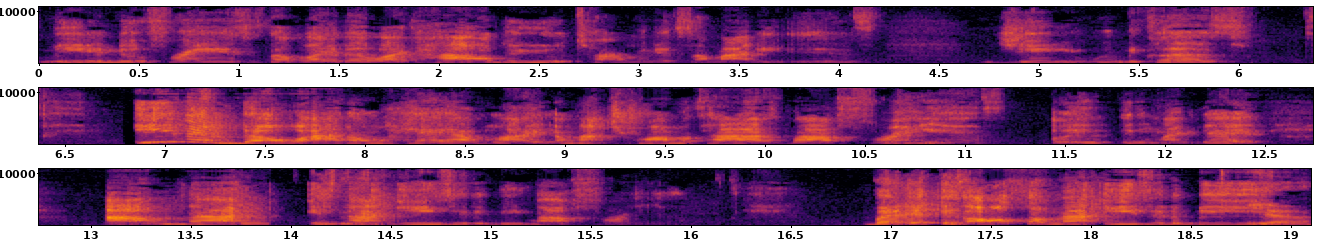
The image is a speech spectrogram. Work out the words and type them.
meeting new friends and stuff like that, like how do you determine if somebody is genuine? Because even though I don't have like I'm not traumatized by friends or anything like that, I'm not it's not mm-hmm. easy to be my friend. But it, it's also not easy to be yeah,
